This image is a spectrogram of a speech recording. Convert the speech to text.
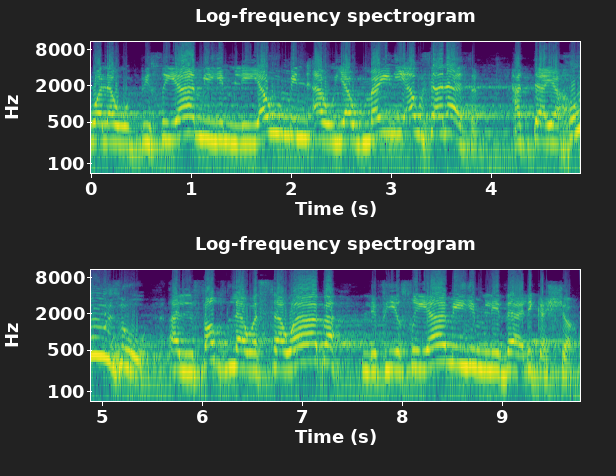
ولو بصيامهم ليوم أو يومين أو ثلاثة حتى يحوزوا الفضل والثواب في صيامهم لذلك الشهر.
